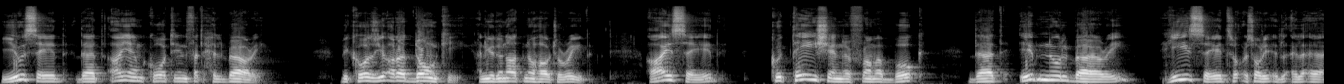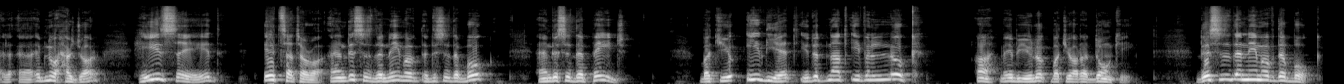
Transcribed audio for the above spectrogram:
you said that I am quoting Fath al-Bari because you are a donkey and you do not know how to read. I said quotation from a book that Ibn al-Bari, he said, sorry, uh, uh, uh, Ibn Hajar, he said, etc. And this is the name of, the, this is the book, and this is the page. But you idiot, you did not even look. Ah, maybe you look, but you are a donkey. This is the name of the book.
